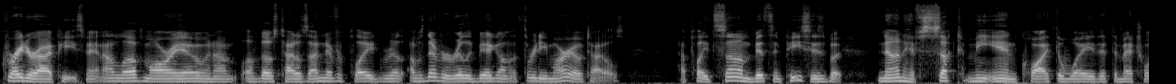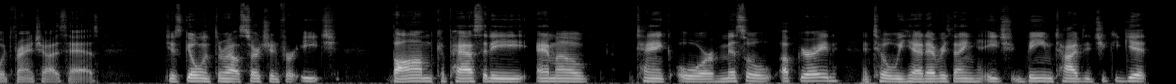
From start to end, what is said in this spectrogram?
greater IPs, man. I love Mario and I love those titles. I've never played real I was never really big on the 3D Mario titles. I played some bits and pieces, but none have sucked me in quite the way that the Metroid franchise has. Just going throughout searching for each bomb capacity, ammo tank or missile upgrade until we had everything, each beam type that you could get.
